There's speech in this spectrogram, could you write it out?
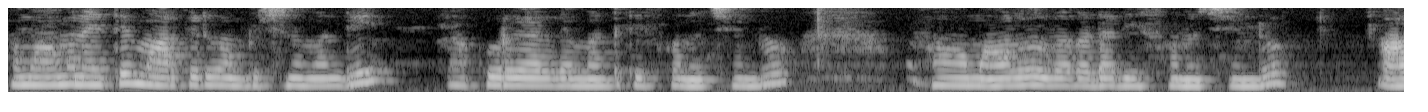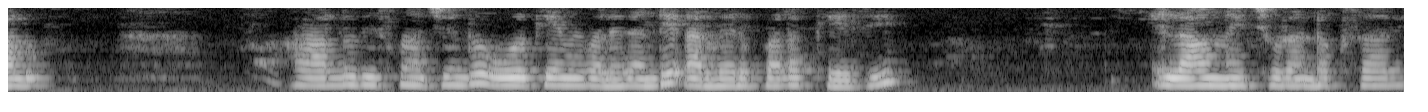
మా మామనైతే మార్కెట్ పంపించినామండి. కూరగాయలు తెమ్మంటే తీసుకొని వచ్చిండు. మామూలుగా ఉల్లగడ్డ తీసుకొని వచ్చిండు. ఆలు. ఆర్లు తీసుకొని వచ్చిండు ఊరికేమి ఏమి ఇవ్వలేదండి. అరవై రూపాయల కేజీ. ఎలా ఉన్నాయి చూడండి ఒకసారి.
